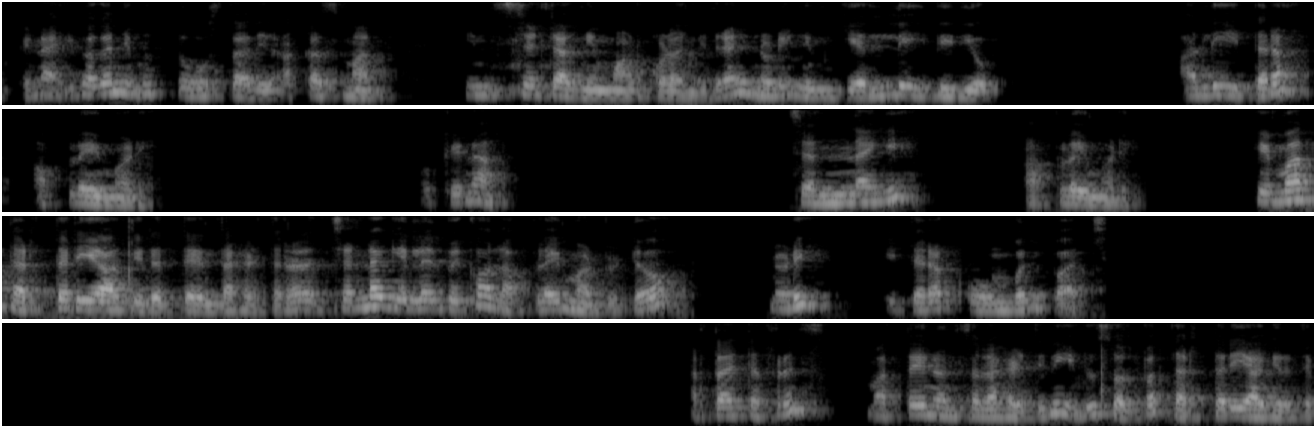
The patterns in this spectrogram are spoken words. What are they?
ಓಕೆನಾ ಇವಾಗ ನಿಮಗೆ ತೋರಿಸ್ತಾ ಇದ್ದೀನಿ. ಅಕಸ್ಮಾತ್ ಇನ್ಸ್ಟೆಂಟಾಗಿ ನೀವು ಮಾಡ್ಕೊಳ್ಳೋಂಗಿದ್ರೆ ನೋಡಿ ನಿಮ್ಗೆ ಎಲ್ಲಿ ಇದ್ದಿದೆಯೋ ಅಲ್ಲಿ ಈ ಥರ ಅಪ್ಲೈ ಮಾಡಿ ಓಕೆನಾ ಚೆನ್ನಾಗಿ ಅಪ್ಲೈ ಮಾಡಿ. ಹಿಮ ತರ್ತರಿಯಾಗಿರುತ್ತೆ ಅಂತ ಹೇಳ್ತಾರೆ. ಚೆನ್ನಾಗಿ ಎಲ್ಲೆಲ್ಲಿ ಬೇಕೋ ಅಲ್ಲಿ ಅಪ್ಲೈ ಮಾಡಿಬಿಟ್ಟು ನೋಡಿ ಈ ಥರ ಕೋಂಬಲ್ ಬಾಚಿ ಅರ್ಥ ಆಯ್ತಾ ಫ್ರೆಂಡ್ಸ್ ಮತ್ತೆ ಇನ್ನೊಂದು ಸಲ ಹೇಳ್ತೀನಿ. ಇದು ಸ್ವಲ್ಪ ತರ್ತರಿಯಾಗಿರುತ್ತೆ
